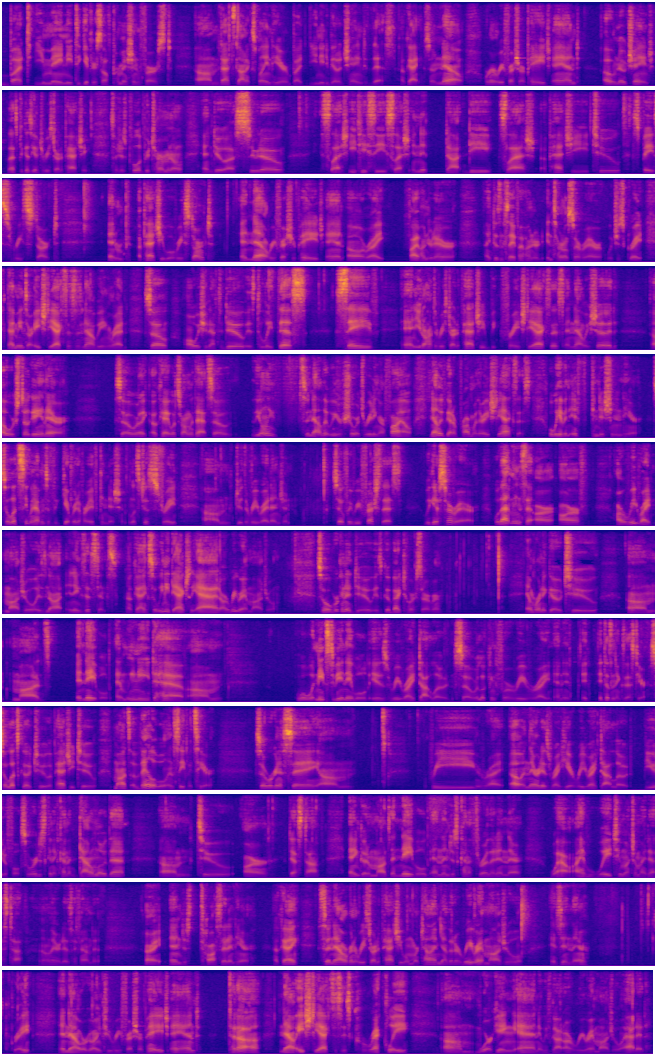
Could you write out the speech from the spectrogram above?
but you may need to give yourself permission first. Um, that's not explained here, but you need to be able to change this. Okay, so now we're going to refresh our page, and oh, no change. That's because you have to restart Apache. So just pull up your terminal and do a sudo slash etc slash init dot d slash apache2 space restart. And Apache will restart. And now refresh your page, and alright, 500 error. It doesn't say 500, internal server error, which is great. That means our htaccess is now being read. So all we should have to do is delete this, save, and you don't have to restart Apache for htaccess, and now we should. Oh, we're still getting an error. So we're like, okay, what's wrong with that? So the only so now that we are sure it's reading our file, now we've got a problem with our htaccess. Well, we have an if condition in here. So let's see what happens if we get rid of our if condition. Let's just straight um, do the rewrite engine. So if we refresh this, we get a server error. Well, that means that our, our, our rewrite module is not in existence. Okay, so we need to actually add our rewrite module. So what we're going to do is go back to our server, and we're going to go to um, mods enabled, and we need to have um, well, what needs to be enabled is rewrite.load. So we're looking for a rewrite, and it, it, it, doesn't exist here. So let's go to Apache 2 mods available and see if it's here. So we're going to say um, rewrite. Oh, and there it is right here, rewrite.load. Beautiful. So we're just going to kind of download that um, to our desktop and go to mods enabled and then just kind of throw that in there. Wow, I have way too much on my desktop. Oh, there it is. I found it. Alright, and just toss that in here. Okay, so now we're going to restart Apache one more time now that our rewrite module is in there. Great. And now we're going to refresh our page and ta-da, now htaccess is correctly um, working and we've got our rewrite module added.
